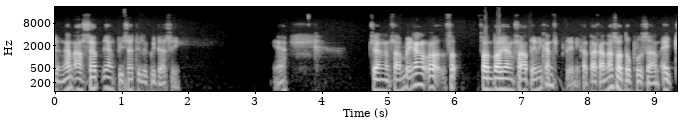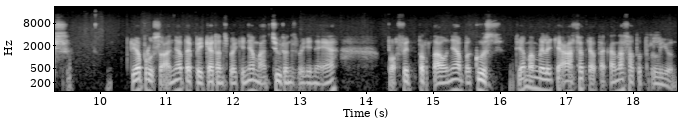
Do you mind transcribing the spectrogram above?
dengan aset yang bisa dilikuidasi. Ya. Jangan sampai kan contoh yang saat ini kan seperti ini. Katakanlah suatu perusahaan X dia perusahaannya TBK dan sebagainya maju dan sebagainya ya profit per tahunnya bagus. Dia memiliki aset katakanlah satu triliun.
